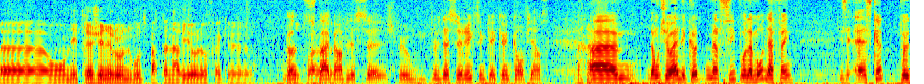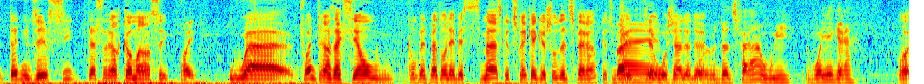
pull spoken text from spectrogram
euh, on est très généreux au niveau du partenariat. Là, fait que, Good, super. ça. Puis en plus, je peux, vous- peux vous assurer que c'est quelqu'un de confiance. Donc, Joël, écoute, merci pour le mot de la fin. Est-ce que tu peux peut-être nous dire si tu serais recommencé? Oui. Ou toi, une transaction ou complètement ton investissement, est-ce que tu ferais quelque chose de différent que tu Ben, pourrais dire aux gens? là, de... de différent, oui. Voyez grand. Ouais.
